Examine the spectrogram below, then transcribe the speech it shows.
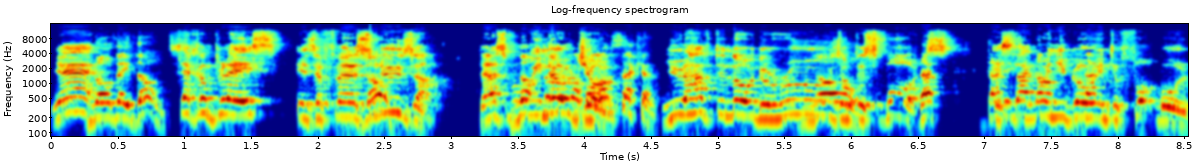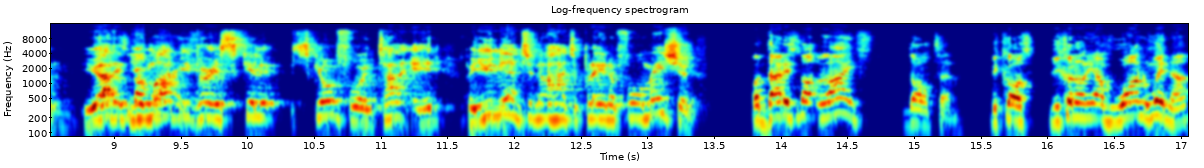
Yeah. No, they don't. Second place is the first loser. That's what we no, know, John. You have to know the rules of the sports. that's- that it's like when you go that- into football. You, have, you might life. be very skill, skillful and talented, but you need to know how to play in a formation. But that is not life, Dalton, because you can only have one winner,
